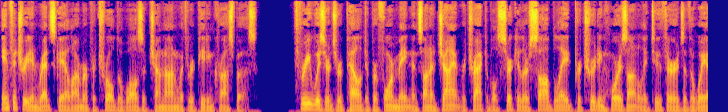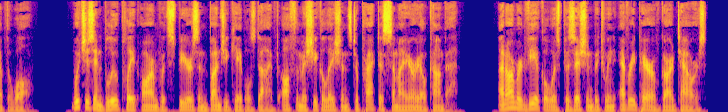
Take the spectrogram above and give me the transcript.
Infantry in red scale armor patrolled the walls of Chang'an with repeating crossbows. Three wizards repelled to perform maintenance on a giant retractable circular saw blade protruding horizontally two thirds of the way up the wall. Witches in blue plate armed with spears and bungee cables dived off the machicolations to practice semi aerial combat. An armored vehicle was positioned between every pair of guard towers,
